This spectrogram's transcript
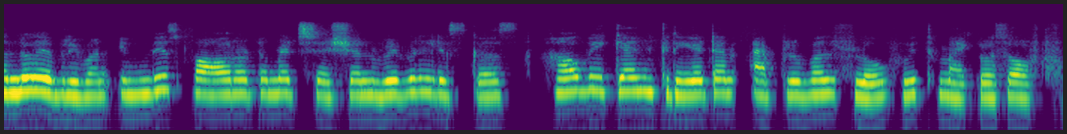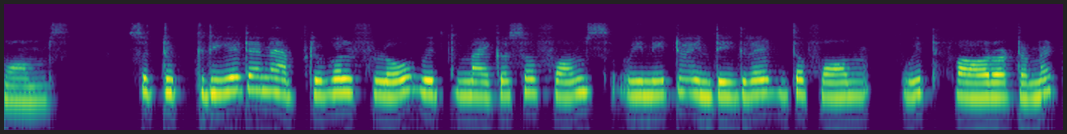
Hello everyone. In this Power Automate session, we will discuss how we can create an approval flow with Microsoft Forms. So to create an approval flow with Microsoft Forms, we need to integrate the form with Power Automate.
